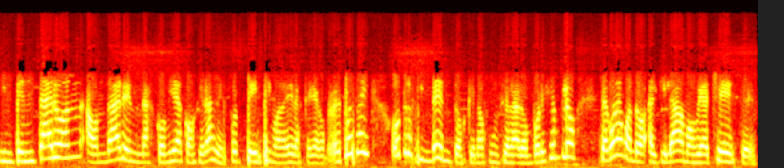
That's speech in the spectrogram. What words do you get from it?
intentaron ahondar en las comidas congeladas, después pésimo, nadie las quería comprar. Después hay otros inventos que no funcionaron. Por ejemplo, ¿se acuerdan cuando alquilábamos VHS?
